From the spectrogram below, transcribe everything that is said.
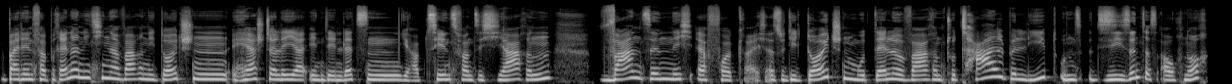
Bei den Verbrennern in China waren die deutschen Hersteller ja in den letzten ja, 10, 20 Jahren wahnsinnig erfolgreich. Also die deutschen Modelle waren total beliebt und sie sind es auch noch.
